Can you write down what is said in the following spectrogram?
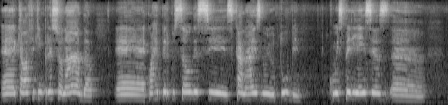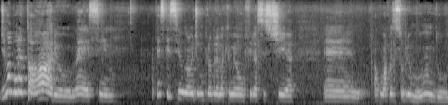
é, que ela fica impressionada é, com a repercussão desses canais no YouTube com experiências é, de laboratório, né? Esse, até esqueci o nome de um programa que o meu filho assistia, é, alguma coisa sobre o mundo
